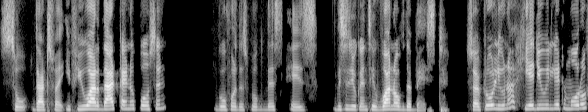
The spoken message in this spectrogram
So that's why. If you are that kind of person go for this book. This is this is you can say one of the best so i've told you now here you will get more of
